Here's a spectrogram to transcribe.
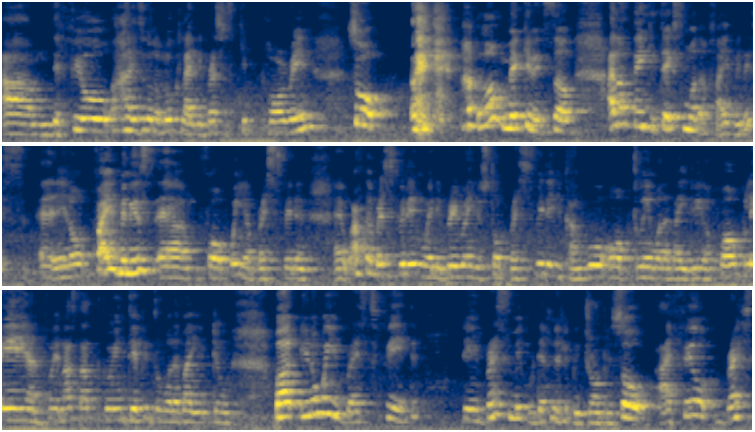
um, they feel how it's going to look like the breast will keep pouring. So like I love making itself i don't think it takes more than five minutes. Uh, you know five minutes um, for when you're breastfeeding. And after breastfeeding when you break when you stop breastfeeding you can go up doing whatever you do your foreplay and for you now start going deep into whatever you do. But you know when you breastfeed the breast milk will definitely be dropping. So i feel breast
